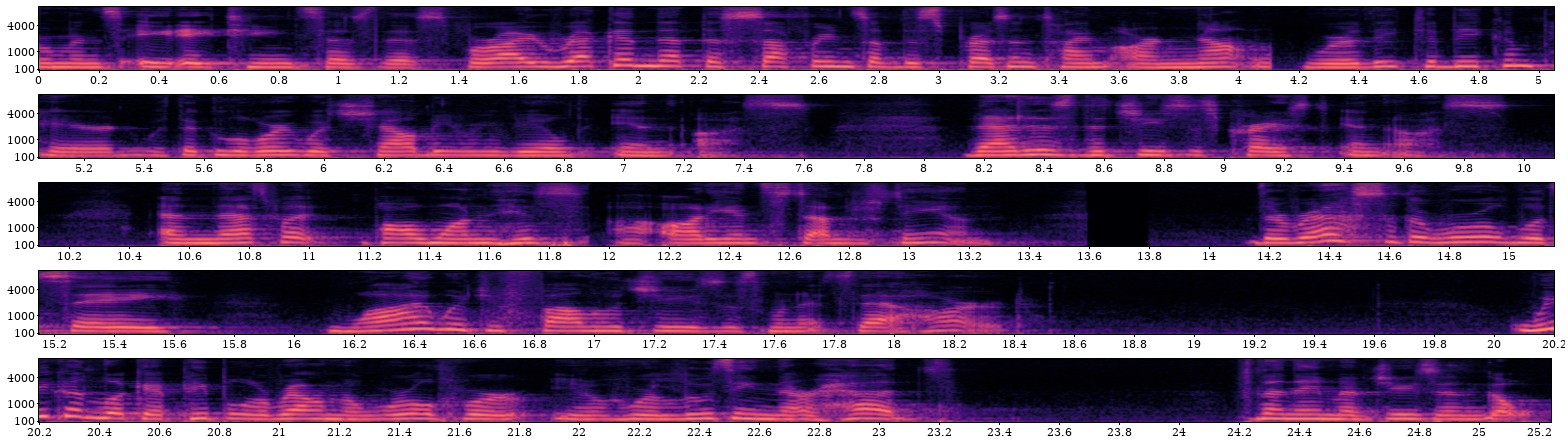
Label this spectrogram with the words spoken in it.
Romans 8:18 8, says this, "For I reckon that the sufferings of this present time are not worthy to be compared with the glory which shall be revealed in us." That is the Jesus Christ in us. And that's what Paul wanted his uh, audience to understand. The rest of the world would say, "Why would you follow Jesus when it's that hard?" We could look at people around the world who are, you know, who are losing their heads for the name of Jesus and go,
